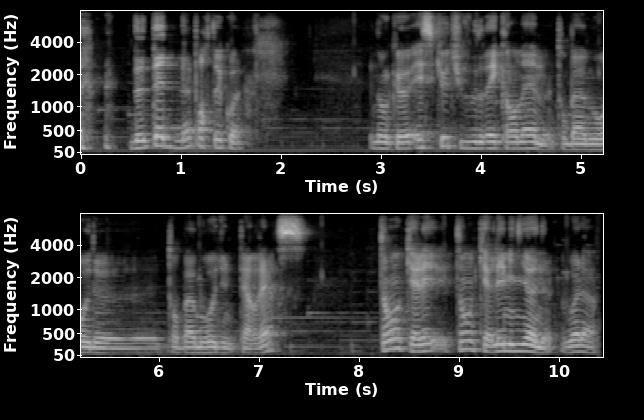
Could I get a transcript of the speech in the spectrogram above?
de tête n'importe quoi. Donc, euh, est-ce que tu voudrais quand même tomber amoureux de tomber amoureux d'une perverse tant qu'elle est tant qu'elle est mignonne? Voilà.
